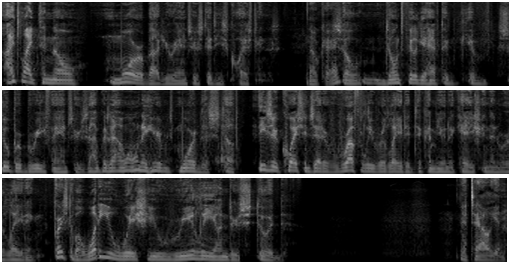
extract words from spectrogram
I'd like to know more about your answers to these questions. Okay. So don't feel you have to give super brief answers uh, because I want to hear more of this stuff. These are questions that are roughly related to communication and relating. First of all, what do you wish you really understood? Italian.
